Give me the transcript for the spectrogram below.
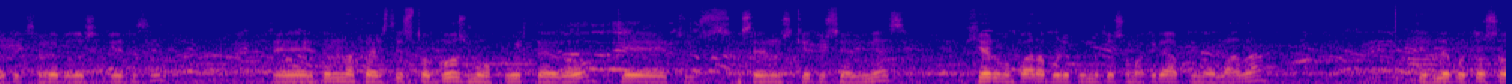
έπαιξε εδώ και. Ε, θέλω να ευχαριστήσω τον κόσμο που ήρθε εδώ και τους ξένους και τους Έλληνες. Χαίρομαι πάρα πολύ που είμαι τόσο μακριά από την Ελλάδα και βλέπω τόσο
